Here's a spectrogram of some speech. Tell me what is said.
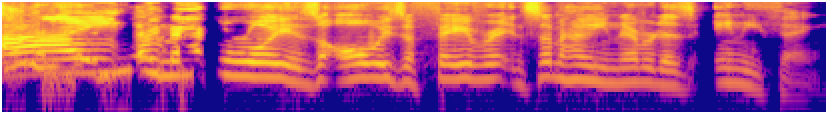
I- McIlroy is always a favorite, and somehow he never does anything.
